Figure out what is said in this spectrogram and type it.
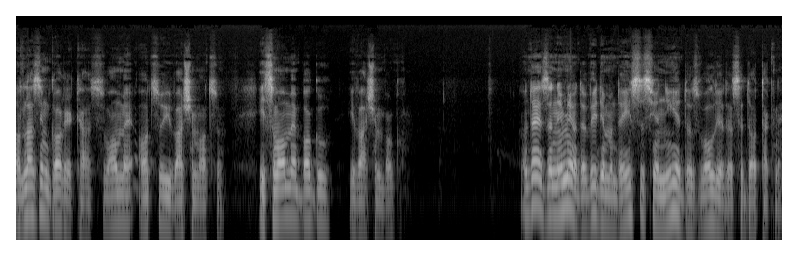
odlazim gore ka svome ocu i vašem ocu, i svome Bogu i vašem Bogu. Ovdje je zanimljivo da vidimo da Isus je nije dozvolio da se dotakne,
